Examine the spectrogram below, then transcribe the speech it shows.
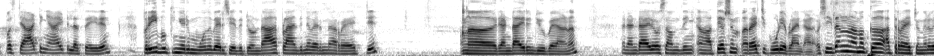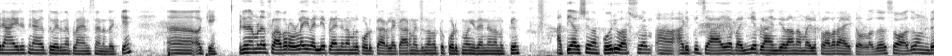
ഇപ്പോൾ സ്റ്റാർട്ടിങ് ആയിട്ടില്ല സെയിൽ പ്രീ ബുക്കിംഗ് ഒരു മൂന്ന് പേര് ചെയ്തിട്ടുണ്ട്. ആ പ്ലാന്റിന് വരുന്ന റേറ്റ് രണ്ടായിരം രൂപയാണ്. രണ്ടായിരം സംതിങ് അത്യാവശ്യം റേറ്റ് കൂടിയ പ്ലാന്റ് ആണ്. പക്ഷേ ഇതൊന്നും നമുക്ക് അത്ര റേറ്റ് ഒന്നുമില്ല. ഒരു ആയിരത്തിനകത്ത് വരുന്ന പ്ലാന്റ്സ് ആണ് ഇതൊക്കെ. ഓക്കെ പിന്നെ നമ്മൾ ഫ്ലവർ ഉള്ള ഈ വലിയ പ്ലാന്റ് നമ്മൾ കൊടുക്കാറില്ല. കാരണം ഇത് നമുക്ക് കൊടുക്കണമെങ്കിൽ തന്നെ നമുക്ക് അത്യാവശ്യം നമുക്ക് ഒരു വർഷം അടുപ്പിച്ചായ വലിയ പ്ലാന്റുകളാണ് നമ്മളതിൽ ഫ്ലവർ ആയിട്ടുള്ളത്. സോ അതുകൊണ്ട്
